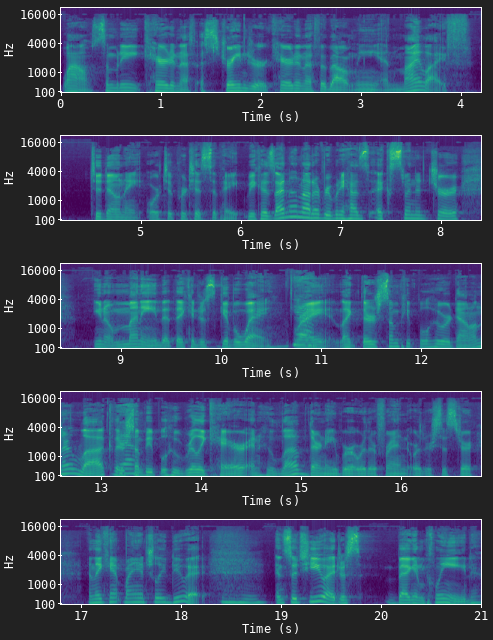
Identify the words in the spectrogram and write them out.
wow, somebody cared enough, a stranger cared enough about me and my life to donate or to participate. Because I know not everybody has expenditure, you know, money that they can just give away, Yeah. right? Like there's some people who are down on their luck. There's Yeah. some people who really care and who love their neighbor or their friend or their sister and they can't financially do it. Mm-hmm. And so to you, I just beg and plead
